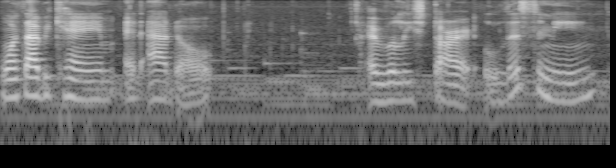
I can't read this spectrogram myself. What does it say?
once I became an adult and really start listening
